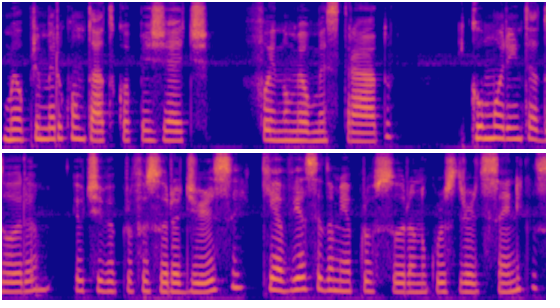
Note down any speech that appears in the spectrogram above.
O meu primeiro contato com a PEGET foi no meu mestrado, e como orientadora eu tive a professora Dirce, que havia sido a minha professora no curso de artes cênicas.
